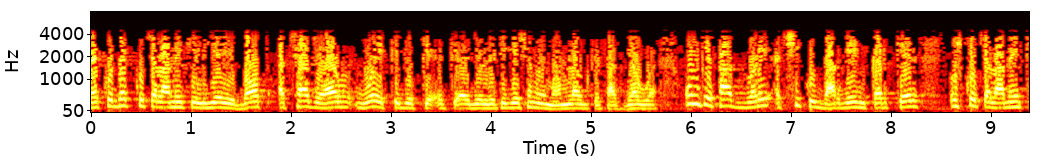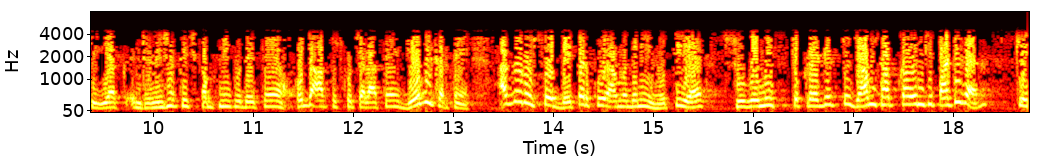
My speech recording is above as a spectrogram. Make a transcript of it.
ریکوڈیک کو چلانے کے لیے یہ بہت اچھا جو ہے وہ ایک جو جو لٹیگیشن میں معاملہ ان کے ساتھ گیا ہوا ہے، ان کے ساتھ بڑی اچھی کوئی بارگین کر کے اس کو چلانے کی یا انٹرنیشنل کسی کمپنی کو دیتے ہیں، خود آپ اس کو چلاتے ہیں، جو بھی کرتے ہیں۔ اگر اس سے بہتر کوئی آمدنی ہوتی ہے صوبے میں تو کریڈٹ تو جام صاحب کا ان کی پارٹی کا ہے نا۔ کہ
